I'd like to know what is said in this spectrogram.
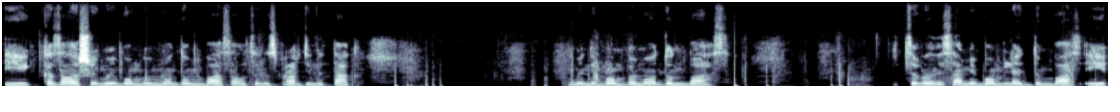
І казали, що ми бомбимо Донбас, але це насправді не так. Ми не бомбимо Донбас. Це вони самі бомблять Донбас і е,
